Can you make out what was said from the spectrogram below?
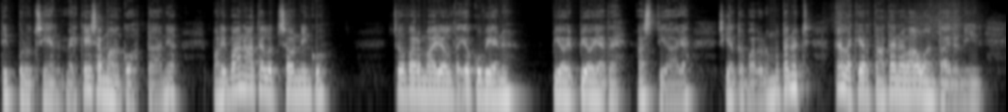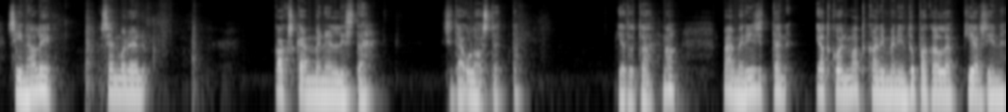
tippunut siihen melkein samaan kohtaan. Ja mä olin vaan ajatellut, että se on, niinku, se on varmaan jolta, joku vienyt bio, biojäteastiaa ja sieltä on valunut. Mutta nyt tällä kertaa tänä lauantaina, niin siinä oli semmoinen kaksikämmenellistä sitä ulostetta. Ja tota, no, mä menin sitten jatkoin matkaani, menin tupakalle, kiersin,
